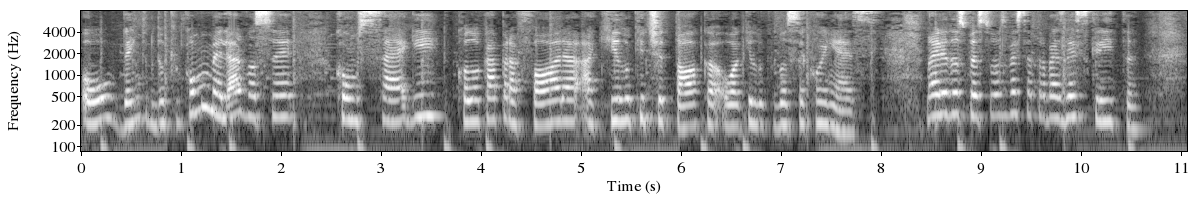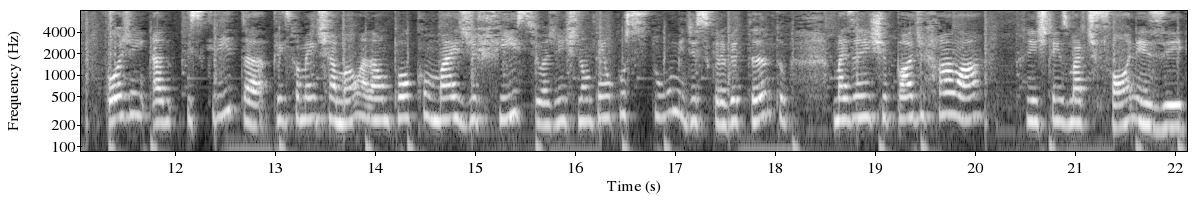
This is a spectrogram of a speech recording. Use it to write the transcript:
ou dentro do que como melhor você consegue colocar para fora aquilo que te toca ou aquilo que você conhece. A maioria das pessoas vai ser através da escrita. Hoje a escrita, principalmente a mão, ela é um pouco mais difícil. A gente não tem o costume de escrever tanto, mas a gente pode falar. A gente tem smartphones e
